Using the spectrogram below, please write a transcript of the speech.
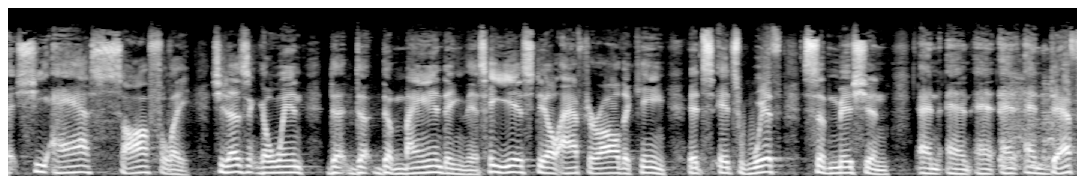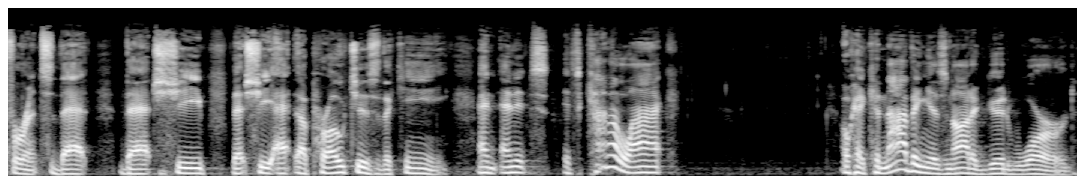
that she asks softly. She doesn't go in de- de- demanding this. He is still, after all, the king. It's, it's with submission and, and, and, and, and deference that, that she that she a- approaches the king, and and it's it's kind of like okay, conniving is not a good word.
